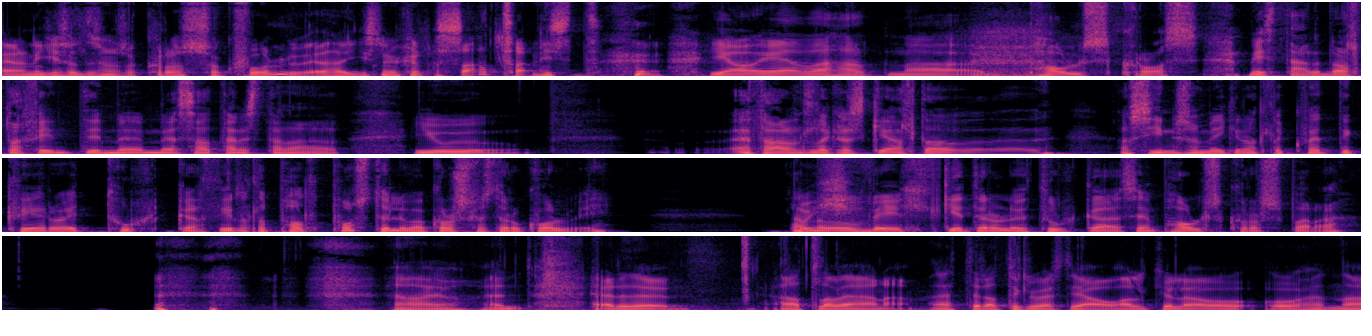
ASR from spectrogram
er hann ekki svolítið svona svo kross og kvolfi, er það ekki svona einhverja satanist? Já, eða hann Pálskross, mist það er alltaf fyndið með, með satanistana. Jú, jú. En það er alltaf kannski alltaf það sýnir svo mikið alltaf hvernig hver og einn túlkar því alltaf Pál Póstölu var krossfestur og kolvi þannig að þú vill getur alveg túlkað sem Pálskross bara. Já, já, en herðu, allavega hana, þetta er aðtökluvert, já, algjörlega og, og hérna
